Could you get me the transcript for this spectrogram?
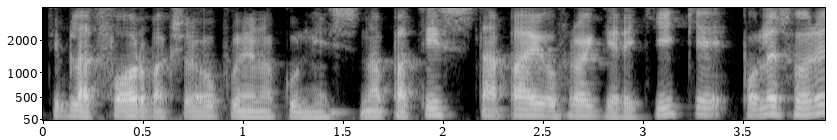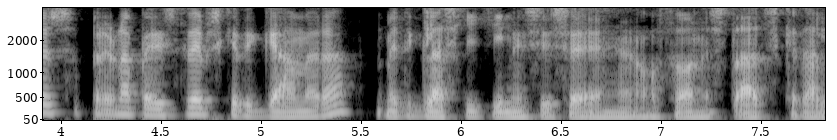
την πλατφόρμα ξέρω, που είναι να κουνήσεις. Να πατήσεις να πάει ο Frogger εκεί και πολλές φορές πρέπει να περιστρέψεις και την κάμερα με την κλασική κίνηση σε οθόνες, touch κτλ.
